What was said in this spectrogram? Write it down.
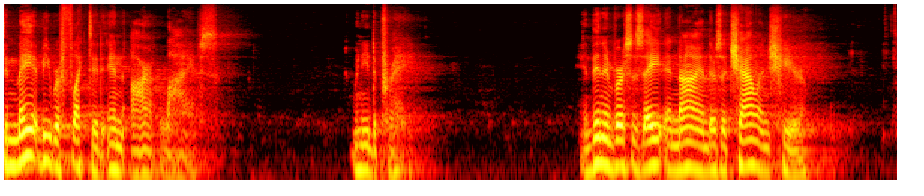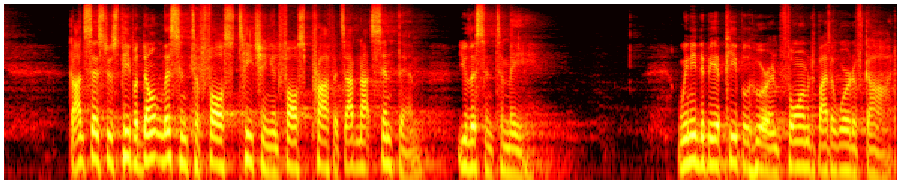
then may it be reflected in our lives. We need to pray. And then in verses 8 and 9, there's a challenge here. God says to his people, Don't listen to false teaching and false prophets. I've not sent them. You listen to me. We need to be a people who are informed by the Word of God.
